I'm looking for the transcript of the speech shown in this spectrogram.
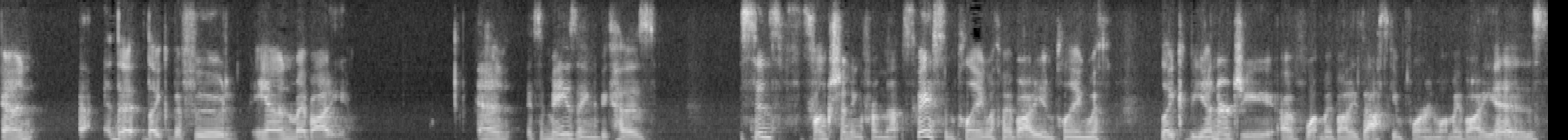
And that like the food and my body. And it's amazing because since functioning from that space and playing with my body and playing with like the energy of what my body's asking for and what my body is,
